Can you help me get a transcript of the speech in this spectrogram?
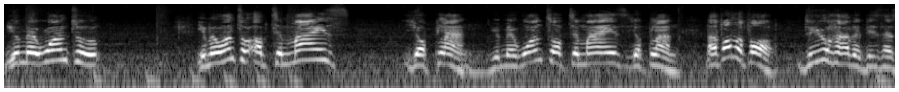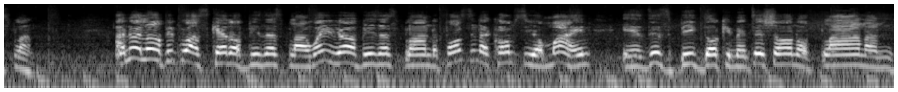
you may want to you may want to optimize your plan. You may want to optimize your plan. Now, first of all, do you have a business plan? I know a lot of people are scared of business plan. When you hear a business plan, the first thing that comes to your mind is this big documentation of plan and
